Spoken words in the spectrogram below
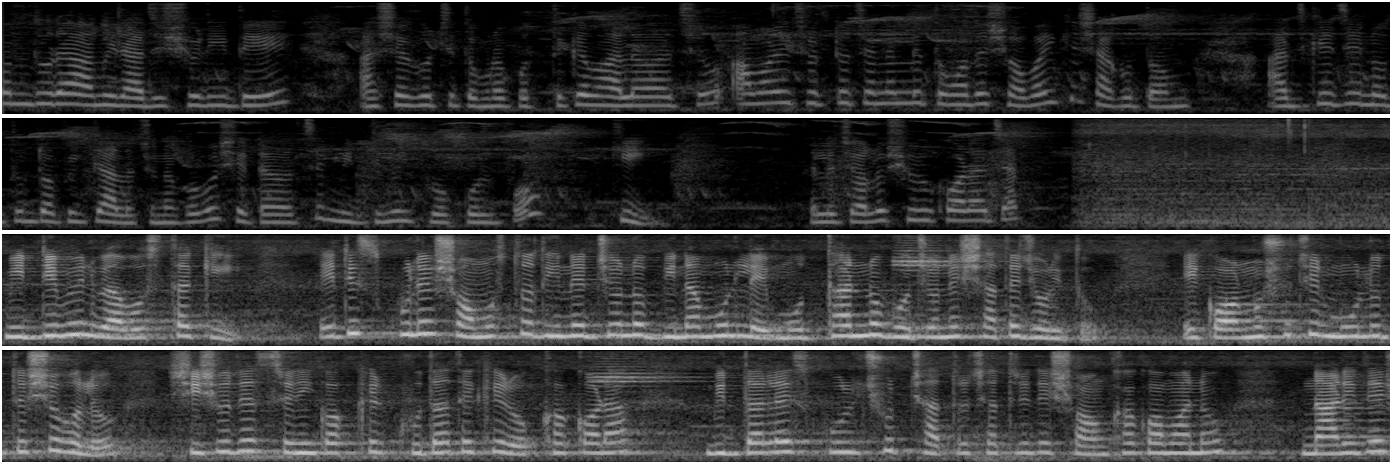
বন্ধুরা, আমি রাজেশ্বরী দে। আশা করছি তোমরা প্রত্যেকে ভালো আছো। আমার এই ছোট্ট চ্যানেলে তোমাদের সবাইকে স্বাগতম। আজকে যে নতুন টপিকটা আলোচনা করব, সেটা হচ্ছে মিড ডে মিল প্রকল্প কি? তাহলে চলো শুরু করা যাক। মিড ডে মিল ব্যবস্থা কি? এটি স্কুলের সমস্ত দিনের জন্য বিনামূল্যে মধ্যাহ্ন ভোজনের সাথে জড়িত। এই কর্মসূচির মূল উদ্দেশ্য হল শিশুদের শ্রেণীকক্ষের ক্ষুধা থেকে রক্ষা করা বিদ্যালয়ে স্কুল ছুট ছাত্রছাত্রীদের সংখ্যা কমানো, নারীদের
